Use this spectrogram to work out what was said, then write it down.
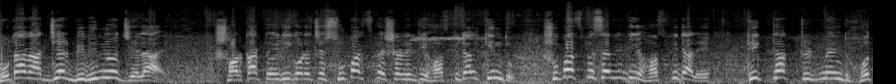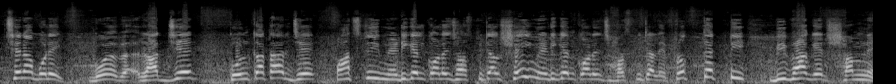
গোটা রাজ্যের বিভিন্ন জেলায় সরকার তৈরি করেছে সুপার স্পেশালিটি হসপিটাল, কিন্তু সুপার স্পেশালিটি হসপিটালে ঠিকঠাক ট্রিটমেন্ট হচ্ছে না বলেই রাজ্যের কলকাতার যে পাঁচটি মেডিকেল কলেজ হসপিটাল সেই মেডিকেল কলেজ হসপিটালে প্রত্যেকটি বিভাগের সামনে,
